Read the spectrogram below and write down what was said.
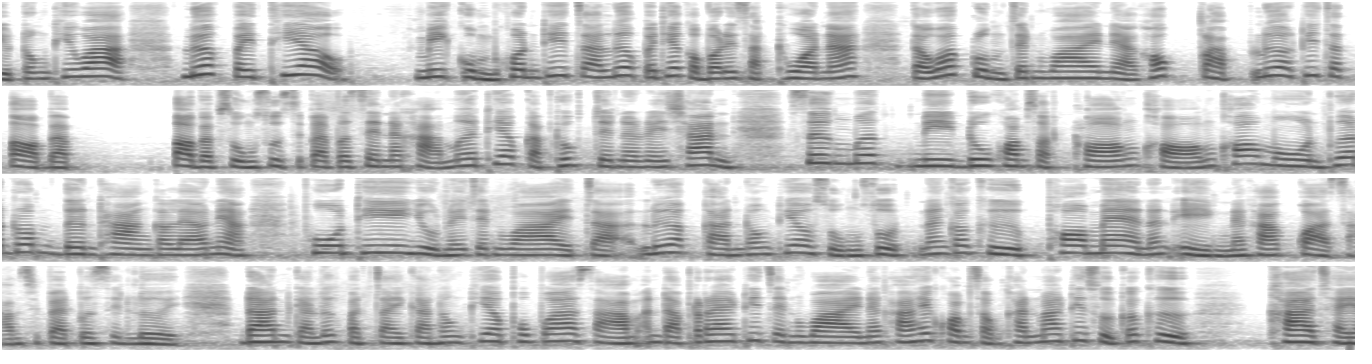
อยู่ตรงที่ว่าเลือกไปเที่ยวมีกลุ่มคนที่จะเลือกไปเที่ยวกับบริษัททัวร์นะ แต่ว่ากลุ่ม Gen Y เนี่ยเขากลับเลือกที่จะตอบแบบ ตอบแบบสูงสุด 18%นะคะ เมื่อเทียบกับทุกเจเนอเรชันซึ่งเมื่อมีดูความสอดคล้องของข้อมูลเพื่อนร่วมเดินทางกันแล้วเนี่ย ผู้ที่อยู่ใน Gen Y จะเลือกการท่องเที่ยวสูงสุด นั่นก็คือพ่อแม่นั่นเองนะคะ กว่า 38%เลย ด้านการเลือกปัจจัยการท่องเที่ยวพบว่า 3 อันดับแรกที่ Gen Y นะคะ ให้ความสำคัญมากที่สุดก็คือ ค่าใช้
